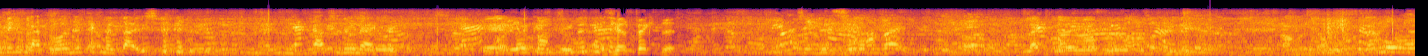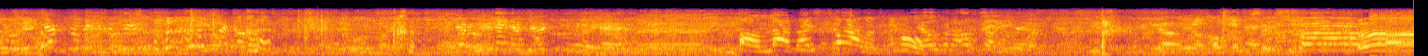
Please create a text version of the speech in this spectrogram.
naar binnen laten horen, dit is echt mijn thuis. Wat gaat ze doen eigenlijk? Gewoon leuk om te zien. Het gaat vechten. Dit is zo erbij. Lekker tuin wel voor heel veel Nee, dat durf je niet meer. hè. Oh, laat, hij is 12, kom op. Zo van de afstand. Oh!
